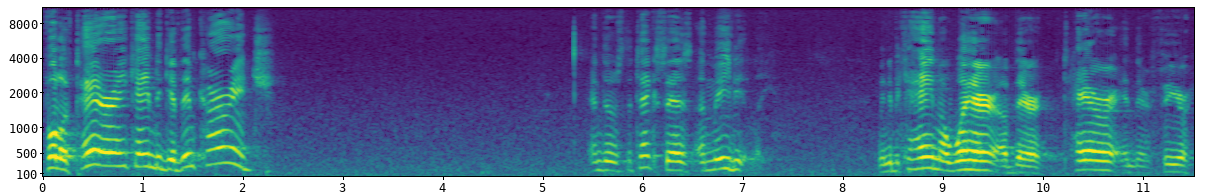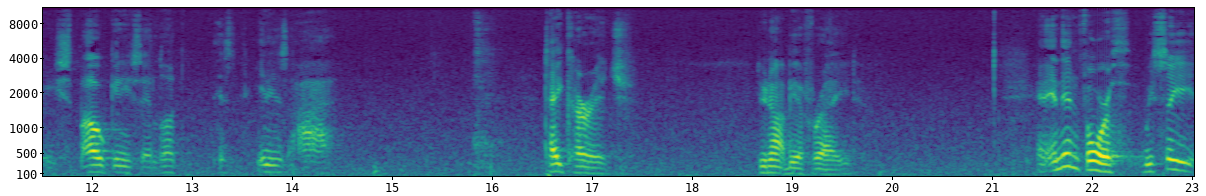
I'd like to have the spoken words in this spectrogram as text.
full of terror, He came to give them courage. And the text says, immediately, when he became aware of their terror and their fear, he spoke and he said, Look, it is I. Take courage. Do not be afraid. And then, fourth, we see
